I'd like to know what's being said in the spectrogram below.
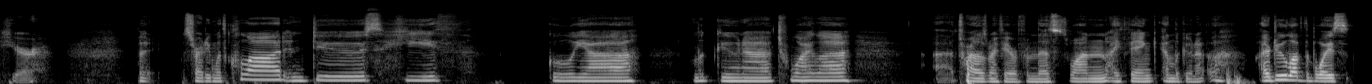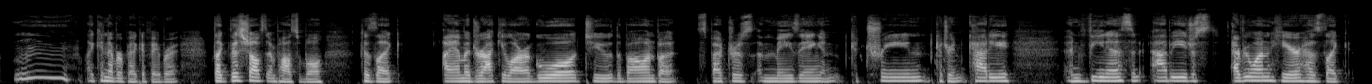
here. But starting with Clawd and Deuce, Heath, Ghoulia, Lagoona, Twyla. Uh, is my favorite from this one, I think, and Lagoona. Ugh. I do love the boys. Mm, I can never pick a favorite. Like, this shelf's impossible, because, like, I am a Dracula ghoul to the bone, but Spectra's amazing, and Catrine, Catrine Catty, and Venus and Abbey, just everyone here has like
